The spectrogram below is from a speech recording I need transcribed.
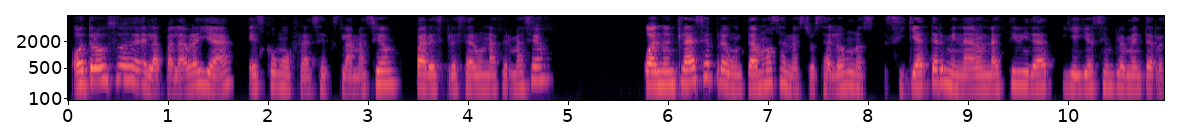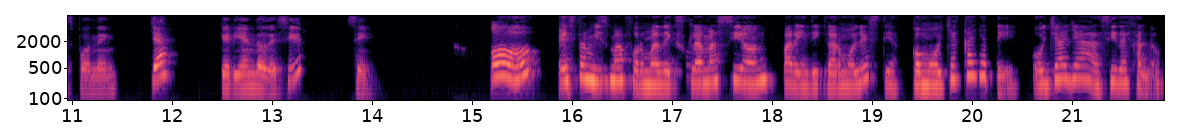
Otro uso de la palabra ya es como frase exclamación para expresar una afirmación. Cuando en clase preguntamos a nuestros alumnos si ya terminaron la actividad y ellos simplemente responden ya, queriendo decir sí. O esta misma forma de exclamación para indicar molestia, como ya cállate o ya, ya, así déjalo.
